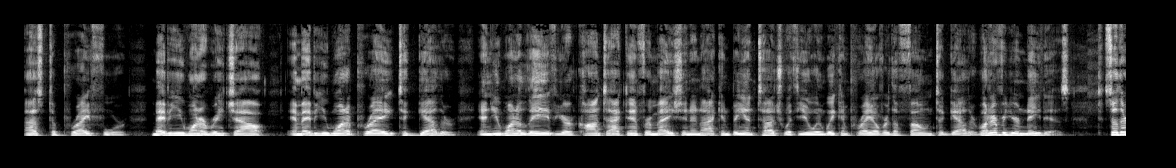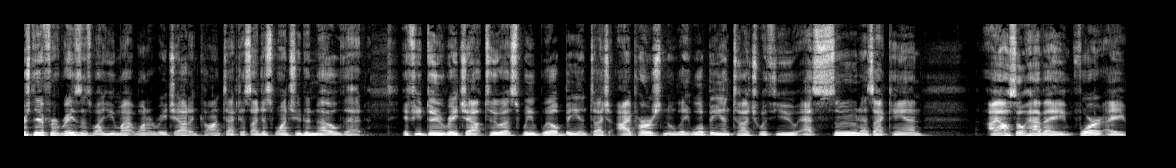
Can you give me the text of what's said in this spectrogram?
us to pray for. Maybe you want to reach out and maybe you want to pray together and you want to leave your contact information and I can be in touch with you and we can pray over the phone together, whatever your need is. So there's different reasons why you might want to reach out and contact us. I just want you to know that if you do reach out to us, we will be in touch. I personally will be in touch with you as soon as I can. I also have a for a,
